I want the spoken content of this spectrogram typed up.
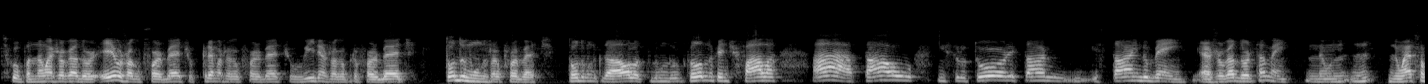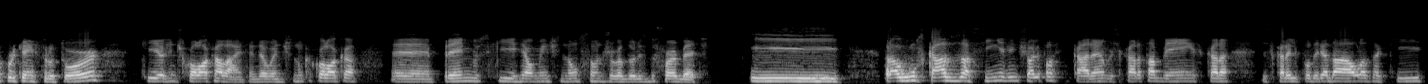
Desculpa, não é jogador. Eu jogo pro Forbet, o Crema joga pro Forbet, o William joga pro Forbet, todo mundo joga pro Forbet. Todo mundo que dá aula, todo mundo, todo mundo que a gente fala, ah, tal instrutor está, está indo bem. É jogador também. Não, não é só porque é instrutor que a gente coloca lá, entendeu? A gente nunca coloca é, prêmios que realmente não são de jogadores do Forbet. E para alguns casos assim, a gente olha e fala assim, caramba, esse cara tá bem, esse cara esse cara ele poderia dar aulas aqui,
